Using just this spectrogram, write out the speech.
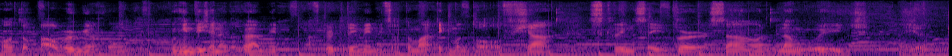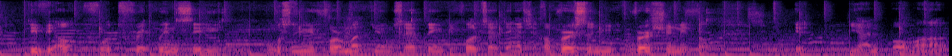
auto power niya kung kung hindi siya nagagamit after 3 minutes automatic mag-off siya screensaver, sound, language ayun, TV output frequency kung gusto niyo i-format yung setting, default setting at saka version, version nito yan po mga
